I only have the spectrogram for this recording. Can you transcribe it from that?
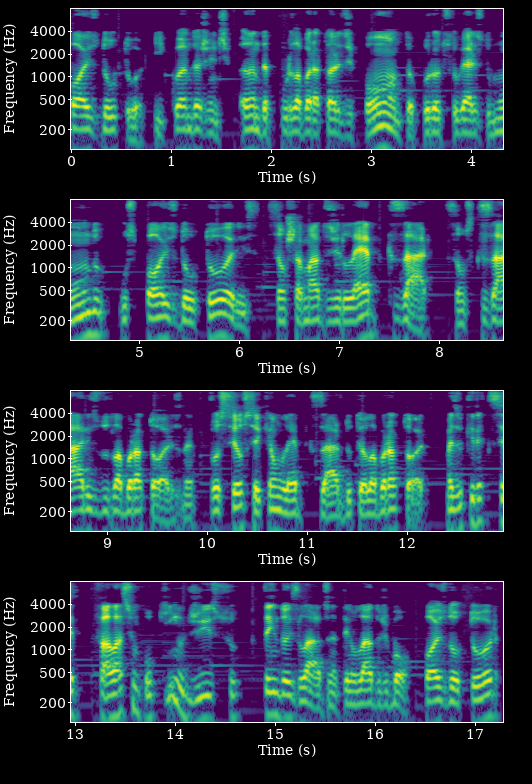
pós-doutor. E quando a gente anda por laboratórios de ponta ou por outros lugares do mundo, os pós-doutores são chamados de lab czar. São os czares dos laboratórios, né? Você, eu sei que é um lab czar do teu laboratório. Mas eu queria que você falasse um pouquinho disso. Tem dois lados, né? Tem o lado de, bom, pós-doutor,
